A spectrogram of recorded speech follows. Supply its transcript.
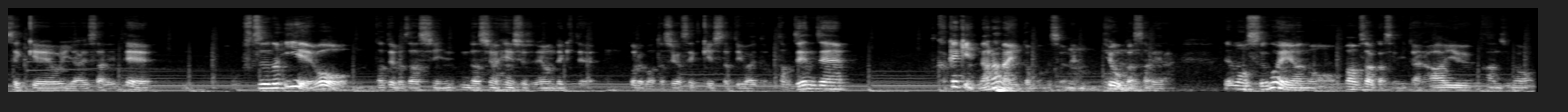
設計を依頼されて普通の家を例えば雑誌雑誌の編集者呼んできてこれ私が設計したと言われても多分全然掛け金にならないと思うんですよね、うん評価されない。でもすごいあのファームサーカスみたいなああいう感じの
